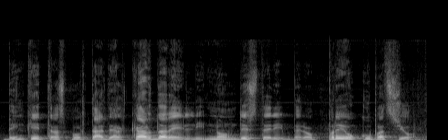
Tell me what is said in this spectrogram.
benché trasportate al Cardarelli, non desterebbero preoccupazioni.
